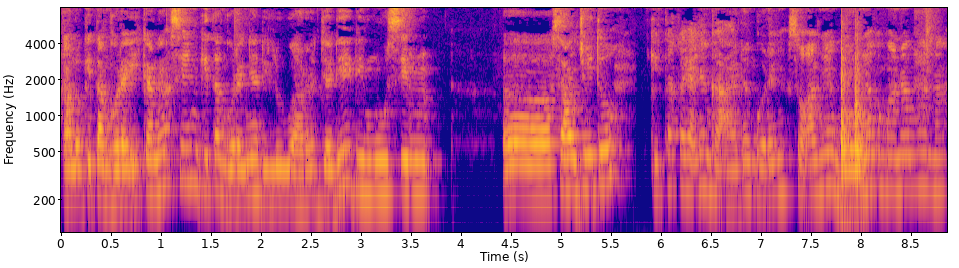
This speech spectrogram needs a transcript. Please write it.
Kalau kita goreng ikan asin, kita gorengnya di luar. Jadi di musim uh, salju itu kita kayaknya nggak ada goreng soalnya baunya ke mana-mana.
